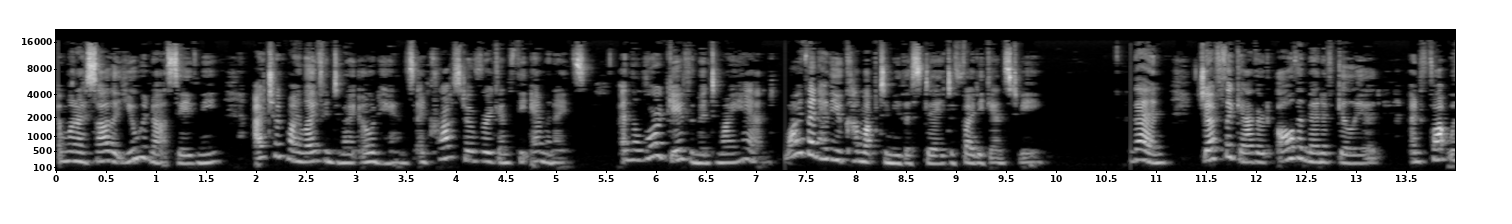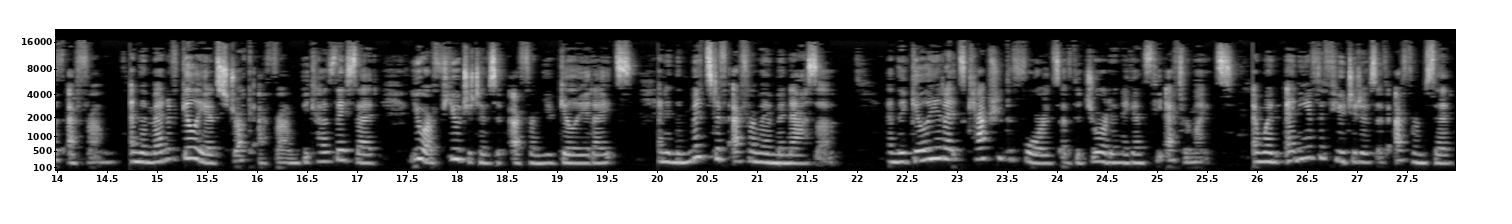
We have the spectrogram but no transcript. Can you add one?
And when I saw that you would not save me, I took my life into my own hands and crossed over against the Ammonites. And the Lord gave them into my hand. Why then have you come up to me this day to fight against me? Then Jephthah gathered all the men of Gilead and fought with Ephraim. And the men of Gilead struck Ephraim, because they said, You are fugitives of Ephraim, you Gileadites, and in the midst of Ephraim and Manasseh. And the Gileadites captured the fords of the Jordan against the Ephraimites. And when any of the fugitives of Ephraim said,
